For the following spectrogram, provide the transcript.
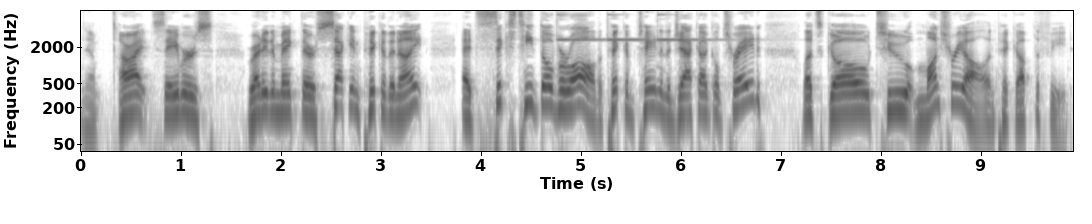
Yeah. All right, Sabres ready to make their second pick of the night at 16th overall, the pick obtained in the Jack Eichel trade. Let's go to Montreal and pick up the feed.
